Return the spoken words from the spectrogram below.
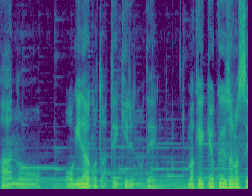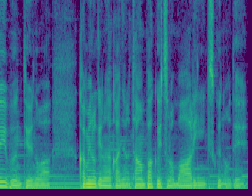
あの補うことができるので、まあ、結局その水分っていうのは髪の毛の中にあるタンパク質の周りにつくので、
